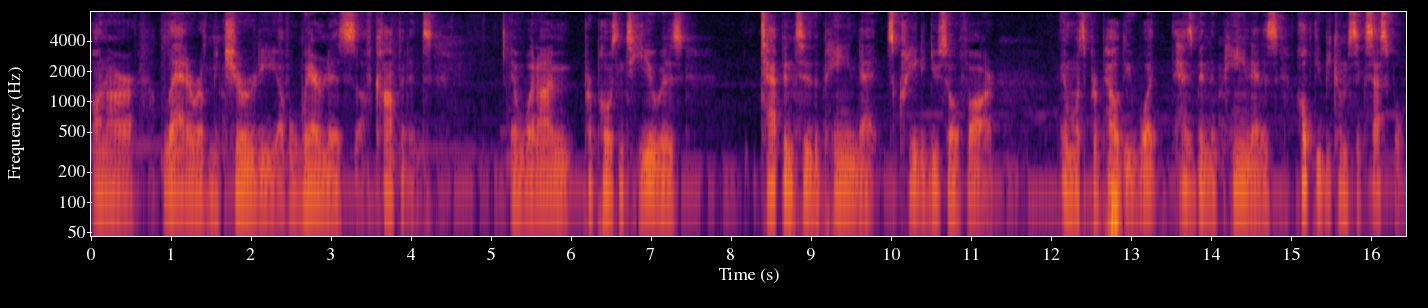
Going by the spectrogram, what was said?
on our ladder of maturity, of awareness, of confidence. And what I'm proposing to you is tap into the pain that's created you so far and what's propelled you, what has been the pain that has helped you become successful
